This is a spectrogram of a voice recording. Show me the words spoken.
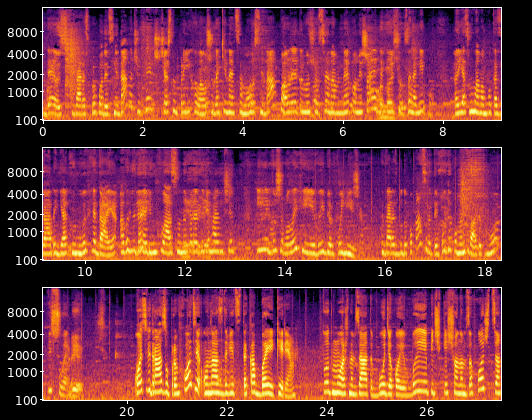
де ось зараз проходить сніданочок. Я, якщо чесно, приїхала вже на кінець самого сніданку, але я думаю, що це нам не помішає для того, щоб взагалі я змогла вам показати, як він виглядає. А виглядає він класно наперед забігаючи. І дуже великий вибір по їжі. Зараз буду показувати і буду коментувати, тому пішли. Ось відразу при вході у нас дивіться така бейкері. Тут можна взяти будь-якої випічки, що нам захочеться.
